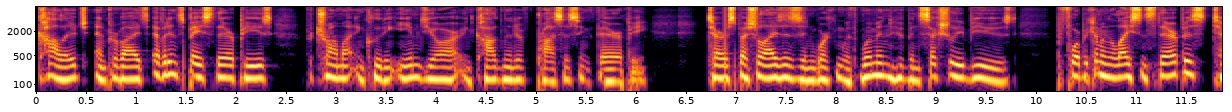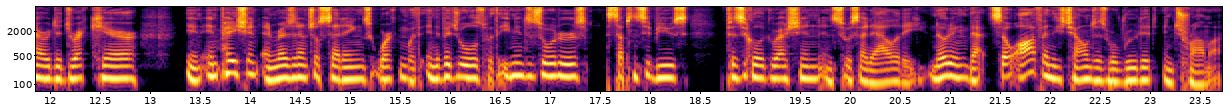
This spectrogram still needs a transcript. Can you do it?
College and provides evidence based therapies for trauma, including EMDR and cognitive processing therapy. Tara specializes in working with women who've been sexually abused. Before becoming a licensed therapist, Tara did direct care in inpatient and residential settings, working with individuals with eating disorders, substance abuse, physical aggression, and suicidality, noting that so often these challenges were rooted in trauma.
